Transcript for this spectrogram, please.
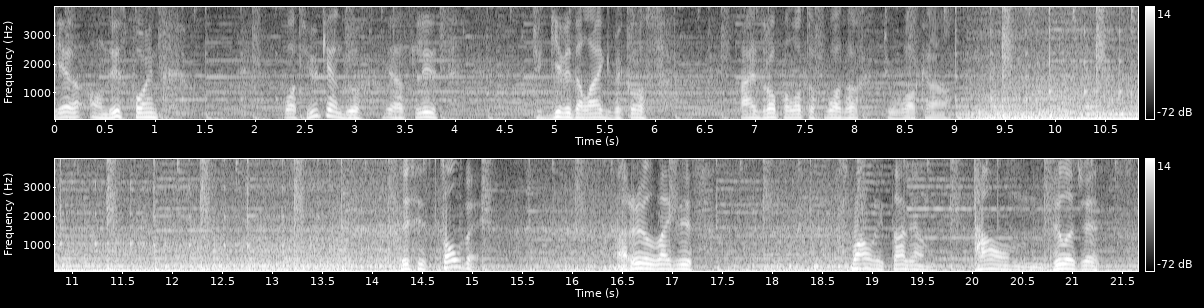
Yeah, on this point, what you can do is at least to give it a like because I drop a lot of water to walk around. This is Tolbe. I really like this small Italian town, villages.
